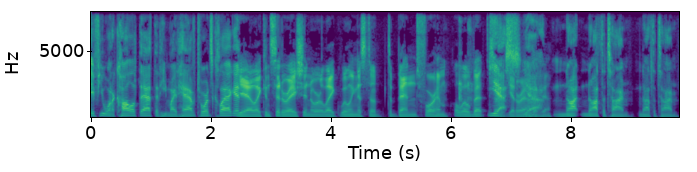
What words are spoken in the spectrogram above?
if you want to call it that that he might have towards Claggett. Yeah, like consideration or like willingness to to bend for him a little bit. To yes. get around yeah. it. Yeah. Not not the time. Not the time.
